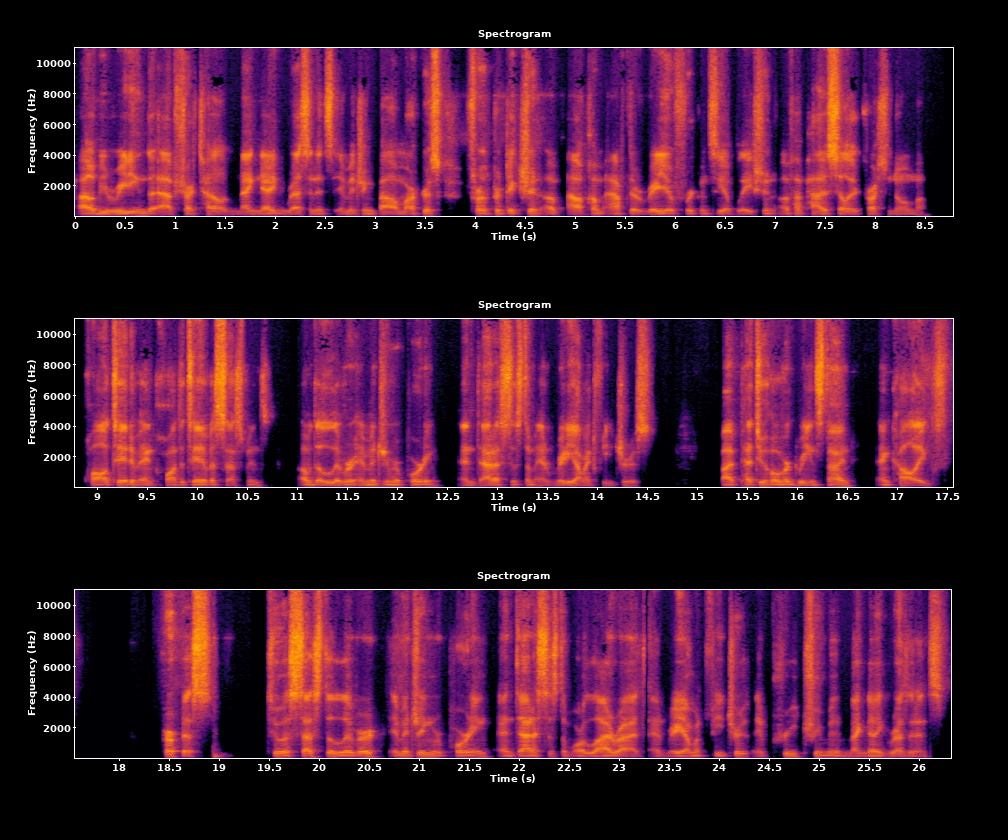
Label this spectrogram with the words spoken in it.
I will be reading the abstract titled Magnetic Resonance Imaging Biomarkers for the Prediction of Outcome After Radiofrequency Ablation of Hepatocellular Carcinoma, Qualitative and Quantitative Assessments of the Liver Imaging Reporting and Data System and Radiomic Features by Petukhova-Greenstein and colleagues. Purpose to assess the liver imaging reporting and data system or LIRADS and radiomic features in pre-treatment magnetic resonance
